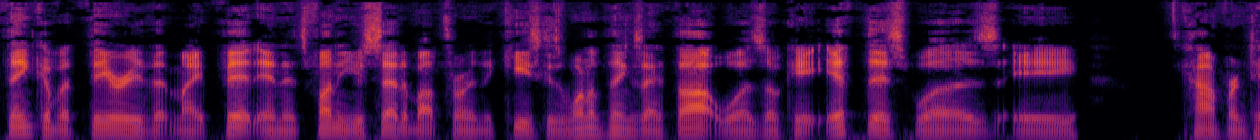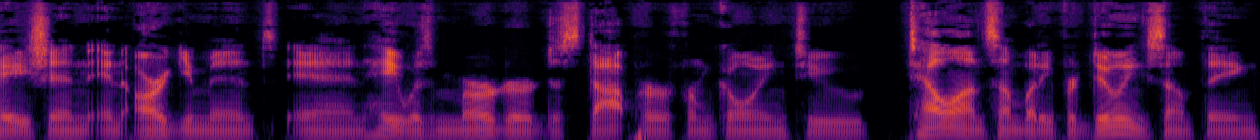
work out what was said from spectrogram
think of a theory that might fit. And it's funny you said about throwing the keys because one of the things I thought was, okay, if this was a confrontation, an argument, and Hae was murdered to stop her from going to tell on somebody for doing something,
